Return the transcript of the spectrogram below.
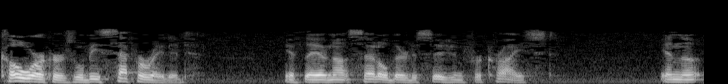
Co-workers will be separated if they have not settled their decision for Christ. In the,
